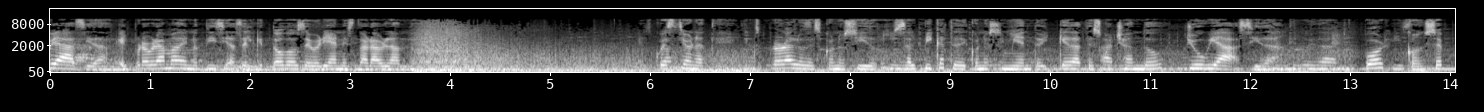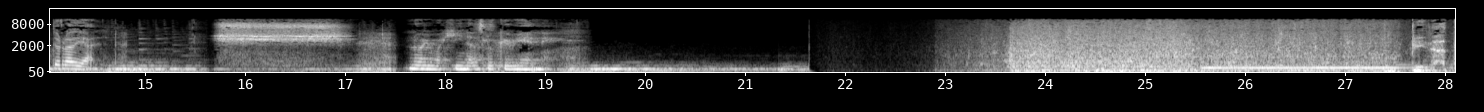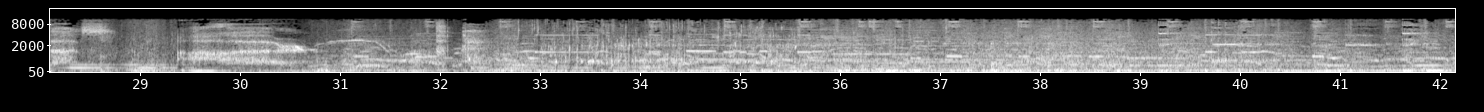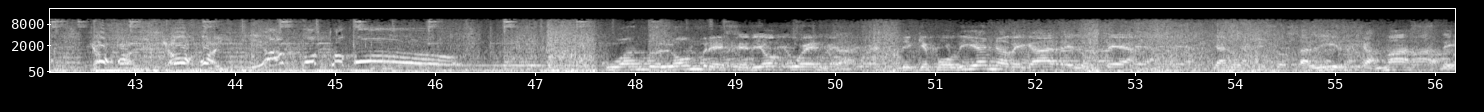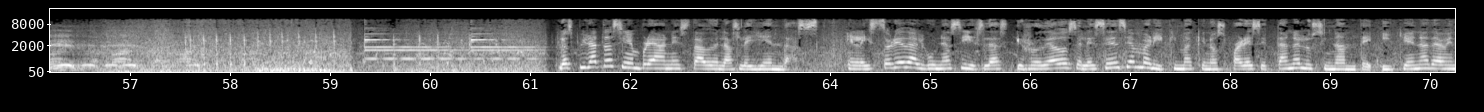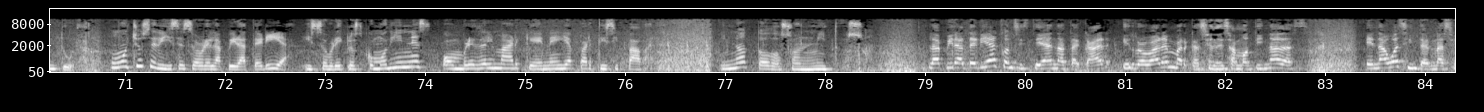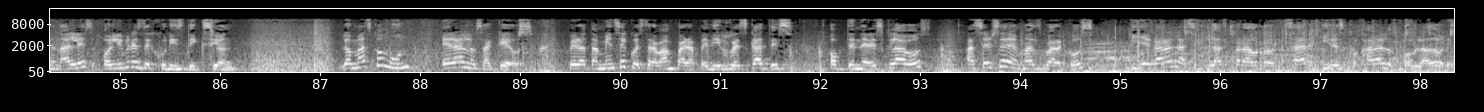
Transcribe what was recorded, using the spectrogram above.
Lluvia Ácida, el programa de noticias del que todos deberían estar hablando. Cuestiónate, explora lo desconocido, salpícate de conocimiento y quédate escuchando Lluvia Ácida por Concepto Radial. Shh, no imaginas lo que viene. Cuando el hombre se dio cuenta de que podía navegar el océano, ya no quiso salir jamás de él. Los piratas siempre han estado en las leyendas, en la historia de algunas islas y rodeados de la esencia marítima que nos parece tan alucinante y llena de aventura. Mucho se dice sobre la piratería y sobre los comodines hombres del mar que en ella participaban. Y no todos son mitos. La piratería consistía en atacar y robar embarcaciones amotinadas, en aguas internacionales o libres de jurisdicción. Lo más común eran los saqueos, pero también secuestraban para pedir rescates, obtener esclavos, hacerse de más barcos y llegar a las islas para horrorizar y despojar a los pobladores.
